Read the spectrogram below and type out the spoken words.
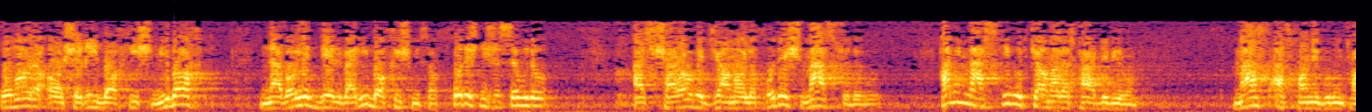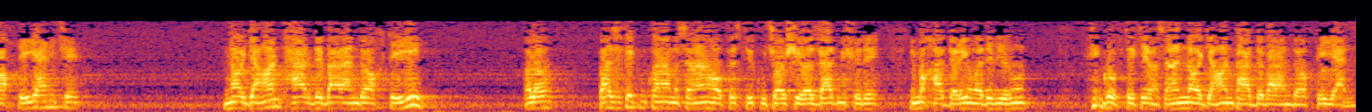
قمار عاشقی با خیش میباخت نوای دلبری با خیش میساخت. خودش نشسته بود و از شراب جمال خودش مست شده بود. همین مستی بود که آمد از پرده بیرون. مست از خانه برون تاخته یعنی که ناگهان پرده برانداخته ای؟ حالا بعضی فکر می‌کنم مثلا حافظ توی کوچه شیراز رد می‌شده این مخدری اومده بیرون گفته که مثلا ناگهان پرده برانداخته یعنی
